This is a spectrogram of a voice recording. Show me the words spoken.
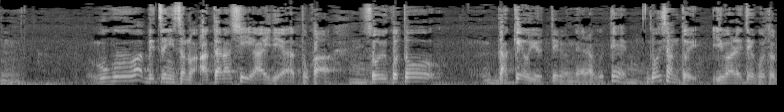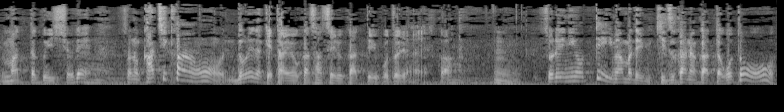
うん、僕は別にその新しいアイデアとか、そういうことだけを言ってるんじゃなくて、土井さんと言われてることと全く一緒で、その価値観をどれだけ多様化させるかっていうことじゃないですか、うん。それによって今まで気づかなかったことを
